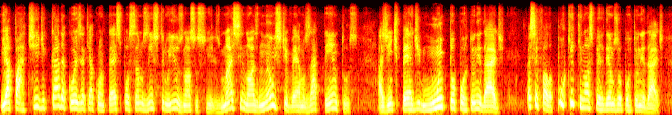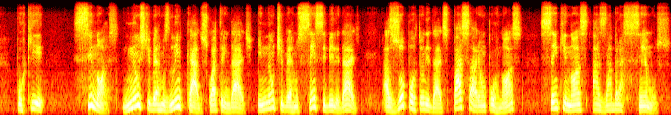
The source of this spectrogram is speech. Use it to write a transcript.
e a partir de cada coisa que acontece possamos instruir os nossos filhos. Mas se nós não estivermos atentos, a gente perde muita oportunidade. Aí você fala, por que, que nós perdemos oportunidade? Porque se nós não estivermos linkados com a Trindade e não tivermos sensibilidade, as oportunidades passarão por nós sem que nós as abracemos.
